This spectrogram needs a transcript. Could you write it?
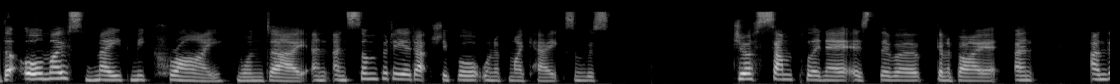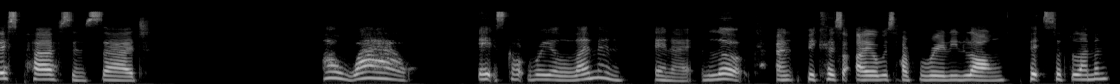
that almost made me cry one day. And and somebody had actually bought one of my cakes and was just sampling it as they were going to buy it. And and this person said, "Oh wow, it's got real lemon in it. Look." And because I always have really long bits of lemon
